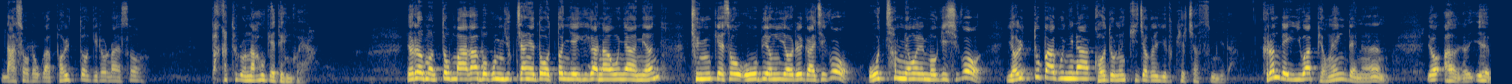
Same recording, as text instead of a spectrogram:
나사로가 벌떡 일어나서 바깥으로 나오게 된 거야. 여러분 또 마가복음 6장에도 어떤 얘기가 나오냐 하면 주님께서 오병이 열을 가지고 5천 명을 먹이시고 열두 바구니나 거두는 기적을 일으키셨습니다 그런데 이와 병행되는 요, 아, 예,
